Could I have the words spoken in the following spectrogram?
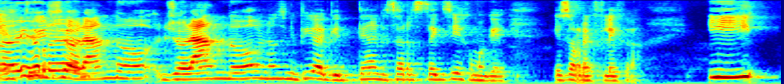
soy estoy real. llorando, llorando, no significa que tenga que ser sexy, es como que eso refleja. Y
